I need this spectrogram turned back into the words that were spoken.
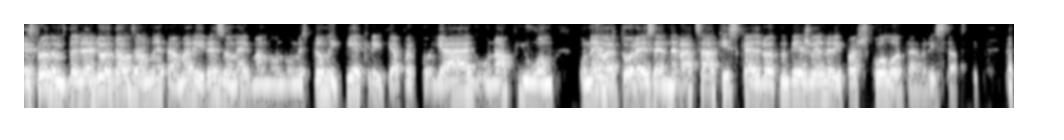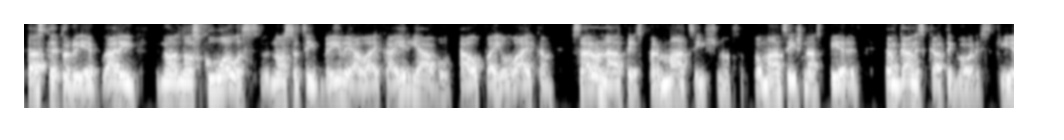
Es, protams, ar ļoti daudzām lietām arī rezonēju, man, un, un es pilnīgi piekrītu ja, par to jēgu un apjomu, un nevar to reizēm ne vecāki izskaidrot, ne bieži vien arī paši skolotāji var izstāstīt. Tas, ka tur arī no, no skolas nosacīt brīvajā laikā ir jābūt telpai un laikam sarunāties par mācīšanos, to mācīšanās pieredzi, tam gan es kategoriski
